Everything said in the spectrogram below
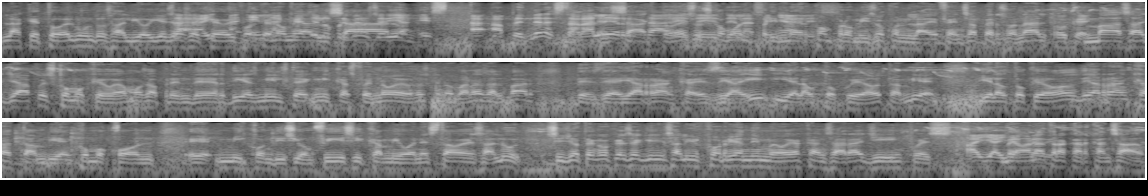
la que todo el mundo salió y ella O sea, se ahí- quedó y en porque la no me calle lo primero avisaron. sería es a- aprender a estar alerta Exacto, de- eso es como el primer señales. compromiso con la defensa personal. Más allá, pues como que vamos a aprender 10.000 técnicas pues novedosas que nos van a salvar. Desde ahí arranca, desde ahí y el autocuidado también. Y el autocuidado donde arranca también como con eh, mi condición física, mi buen estado de salud. Si yo tengo que seguir salir corriendo y me voy a cansar allí, pues Ahí, ahí, me ya van a atracar cansado.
